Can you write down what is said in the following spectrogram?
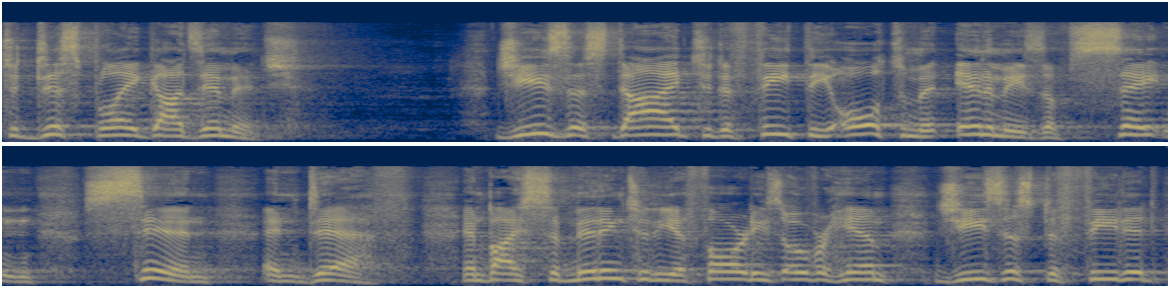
to display God's image. Jesus died to defeat the ultimate enemies of Satan, sin, and death. And by submitting to the authorities over him, Jesus defeated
